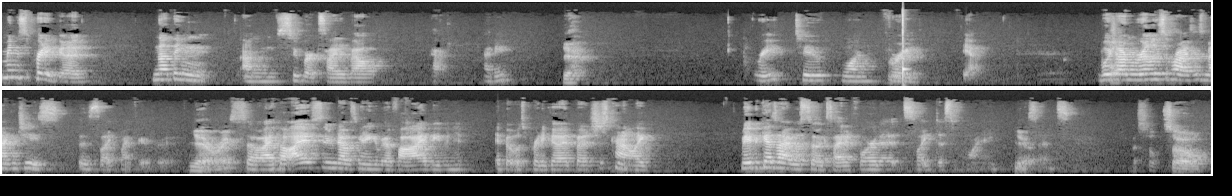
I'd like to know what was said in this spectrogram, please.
I mean, it's pretty good. Nothing I'm super excited about. Okay, ready? Yeah. Three, two, one, Three. three. Yeah. Which I'm really surprised is mac and cheese is like my favorite. yeah, right. So I thought I assumed I was going to give it a five, even if- if it was pretty good. But it's just kind of like maybe because I was so excited for it, it's like disappointing. In Yeah. a sense. So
